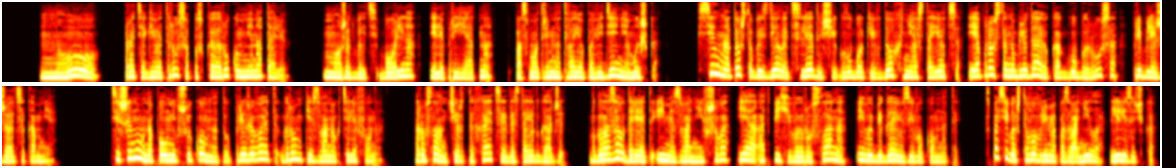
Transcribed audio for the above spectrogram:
«Ну...» — протягивает Рус, опуская руку мне на талию. «Может быть, больно или приятно? Посмотрим на твое поведение, мышка». Сил на то, чтобы сделать следующий глубокий вдох, не остается. Я просто наблюдаю, как губы Руса приближаются ко мне. Тишину, наполнившую комнату, прерывает громкий звонок телефона. Руслан чертыхается и достает гаджет. В глаза ударяет имя звонившего, я отпихиваю Руслана и выбегаю из его комнаты. «Спасибо, что вовремя позвонила, Лизочка»,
